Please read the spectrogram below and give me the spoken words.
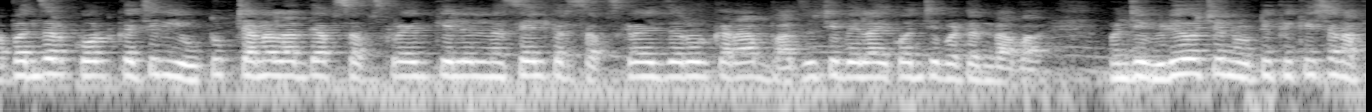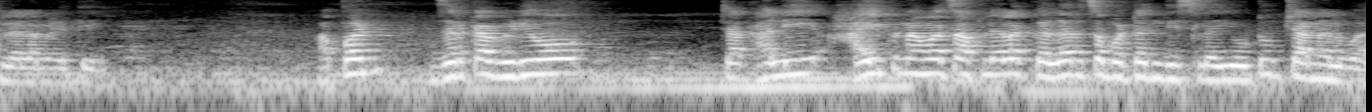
आपण जर कोर्ट कचेरी यूट्यूब चॅनल अद्याप सबस्क्राईब केलेलं नसेल तर सबस्क्राईब जरूर करा बाजूचे बेल आयकॉनचे बटन दाबा म्हणजे व्हिडिओचे नोटिफिकेशन आपल्याला मिळतील. आपण जर का व्हिडिओच्या खाली हाईप नावाचं आपल्याला कलरचं बटन दिसलं यूट्यूब चॅनलवर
